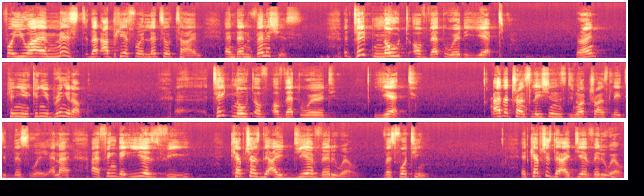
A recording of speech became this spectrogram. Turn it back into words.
For you are a mist that appears for a little time and then vanishes. Take note of that word yet. Right? Can you, can you bring it up? Uh, take note of, of that word yet. Other translations do not translate it this way. And I, I think the ESV captures the idea very well. Verse 14. It captures the idea very well.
